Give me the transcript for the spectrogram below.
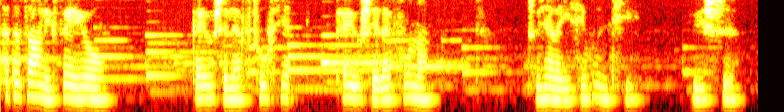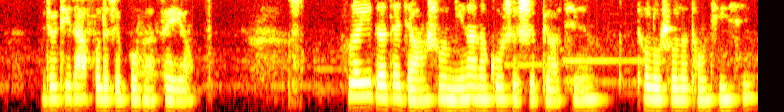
她的葬礼费用该由谁来出现？该由谁来付呢？出现了一些问题，于是我就替他付了这部分费用。弗洛伊德在讲述妮娜的故事时，表情透露出了同情心，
